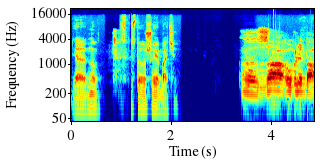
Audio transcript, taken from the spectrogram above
Я, ну, з- того, що я бачив. Е, За Угледар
